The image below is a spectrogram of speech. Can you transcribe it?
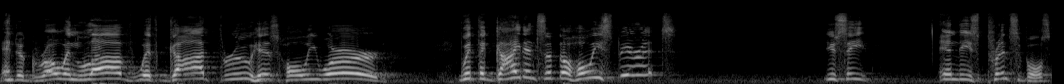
and to grow in love with God through His holy word with the guidance of the Holy Spirit. You see, in these principles,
